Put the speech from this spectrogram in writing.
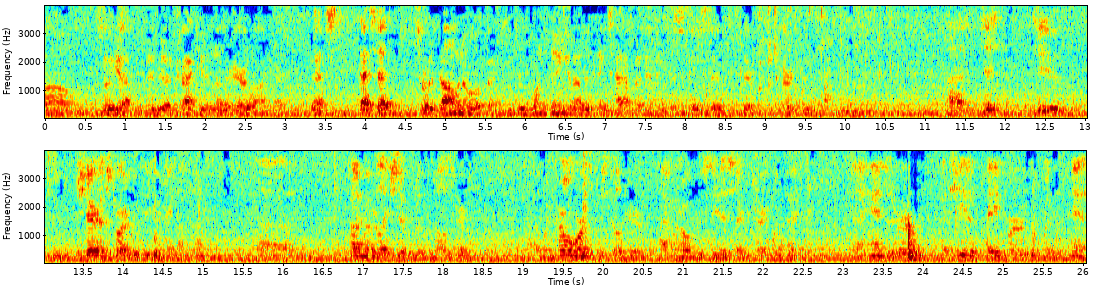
Um, So, yeah, they've attracted another airline. That- That's, that's that sort of domino effect. You do one thing and other things happen, and in this case, they're, they're very good. Uh, Just to, to share a story with you, you may not know. Uh, Talking about relationship with the military. Uh, When Colonel Worth was still here, I went over to see his secretary one day, and I handed her a sheet of paper with a pen,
